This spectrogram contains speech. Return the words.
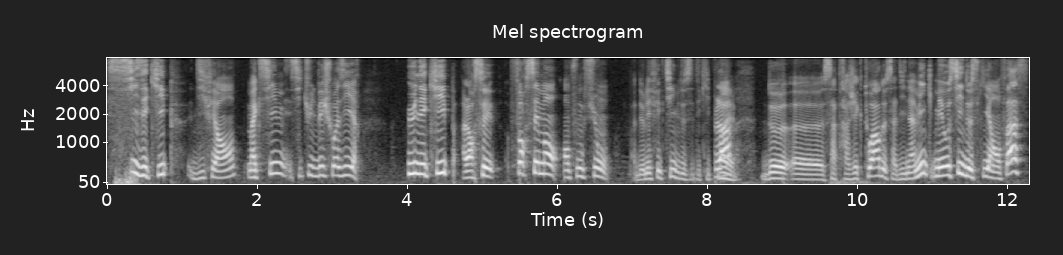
six équipes différentes. Maxime, si tu devais choisir une équipe, alors c'est forcément en fonction de l'effectif de cette équipe-là, Ouais. de euh, sa trajectoire, de sa dynamique, mais aussi de ce qu'il y a en face.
